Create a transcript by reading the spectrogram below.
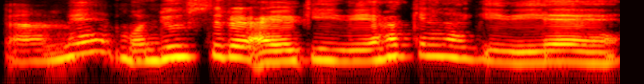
그다음에 뭐 뉴스를 알기 위해 확인하기 위해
